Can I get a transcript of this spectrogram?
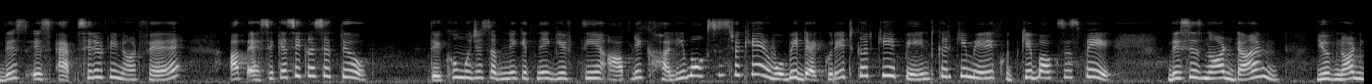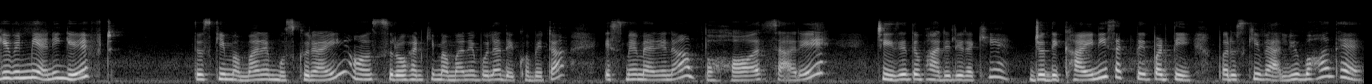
this is absolutely not fair आप ऐसे कैसे कर सकते हो? देखो, मुझे सबने कितने गिफ्ट दिए। आपने खाली बॉक्सेस रखे हैं, वो भी डेकोरेट करके पेंट करके मेरे खुद के बॉक्सेस पे। This is not done you have not given me any gift तो उसकी मम्मा ने मुस्कुराई और उस रोहन की मम्मा ने बोला, देखो बेटा, इसमें मैंने ना बहुत सारे चीज़ें तुम्हारे लिए रखी हैं, जो दिखाई नहीं सकते, पड़ती, पर उसकी वैल्यू बहुत है।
